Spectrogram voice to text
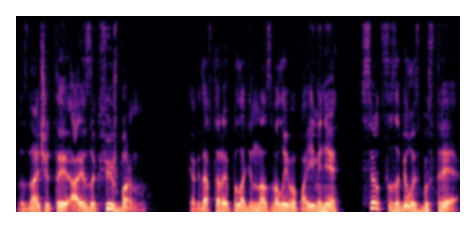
значит ты Айзек Фишборн». Когда второй паладин назвал его по имени, сердце забилось быстрее.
